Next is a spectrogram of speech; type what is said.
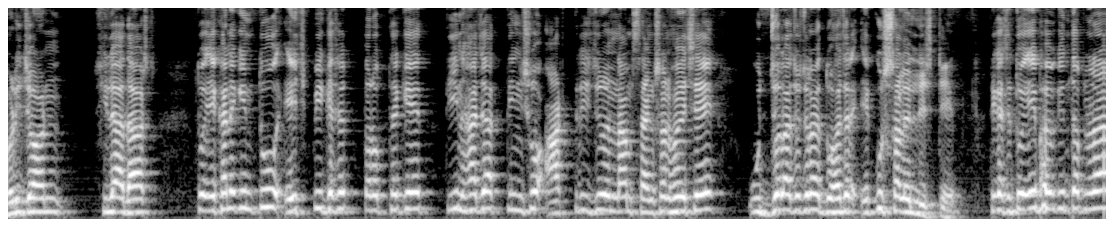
হরিজন শিলা দাস। তো এখানে কিন্তু এইচপি গ্যাসের তরফ থেকে তিন হাজার তিনশো আটত্রিশ জনের নাম স্যাংশন হয়েছে উজ্জ্বলা যোজনা দু হাজার একুশ সালের লিস্টে। ঠিক আছে তো এইভাবে কিন্তু আপনারা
